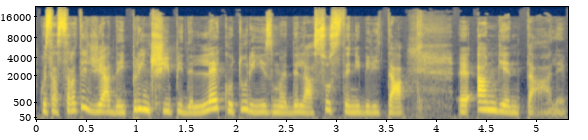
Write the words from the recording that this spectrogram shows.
questa strategia dei principi dell'ecoturismo e della sostenibilità eh, ambientale.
